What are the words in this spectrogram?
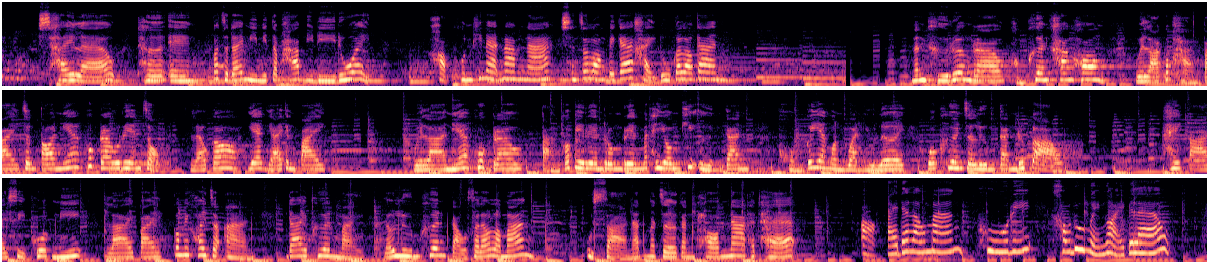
ใช่แล้ว เธอเองก็จะได้มีมิตรภาพดีๆด้วย ขอบคุณที่แนะนำนะ ฉันจะลองไปแก้ไขดูก็แล้วกันนั่นคือเรื่องราวของเพื่อนข้างห้อง เวลาก็ผ่านไปจนตอนเนี้ยพวกเราเรียนจบ แล้วก็แยกย้ายกันไป เวลาเนี้ยพวกเราต่างก็ไปเรียนโรงเรียนมัธยมที่อื่นกัน ผมก็ยังวันๆอยู่เลย ว่าเพื่อนจะลืมกันหรือเปล่า ให้ตายสิพวกนี้ไลน์ไปก็ไม่ค่อยจะอ่าน ได้เพื่อนใหม่ แล้วลืมเพื่อนเก่าซะแล้วละมั้งอุตส่าห์นัดมาเจอกันพร้อมหน้าแท้ๆออกไปได้แล้วมั้งภูริ เขาดูหงอยๆไปแล้ว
